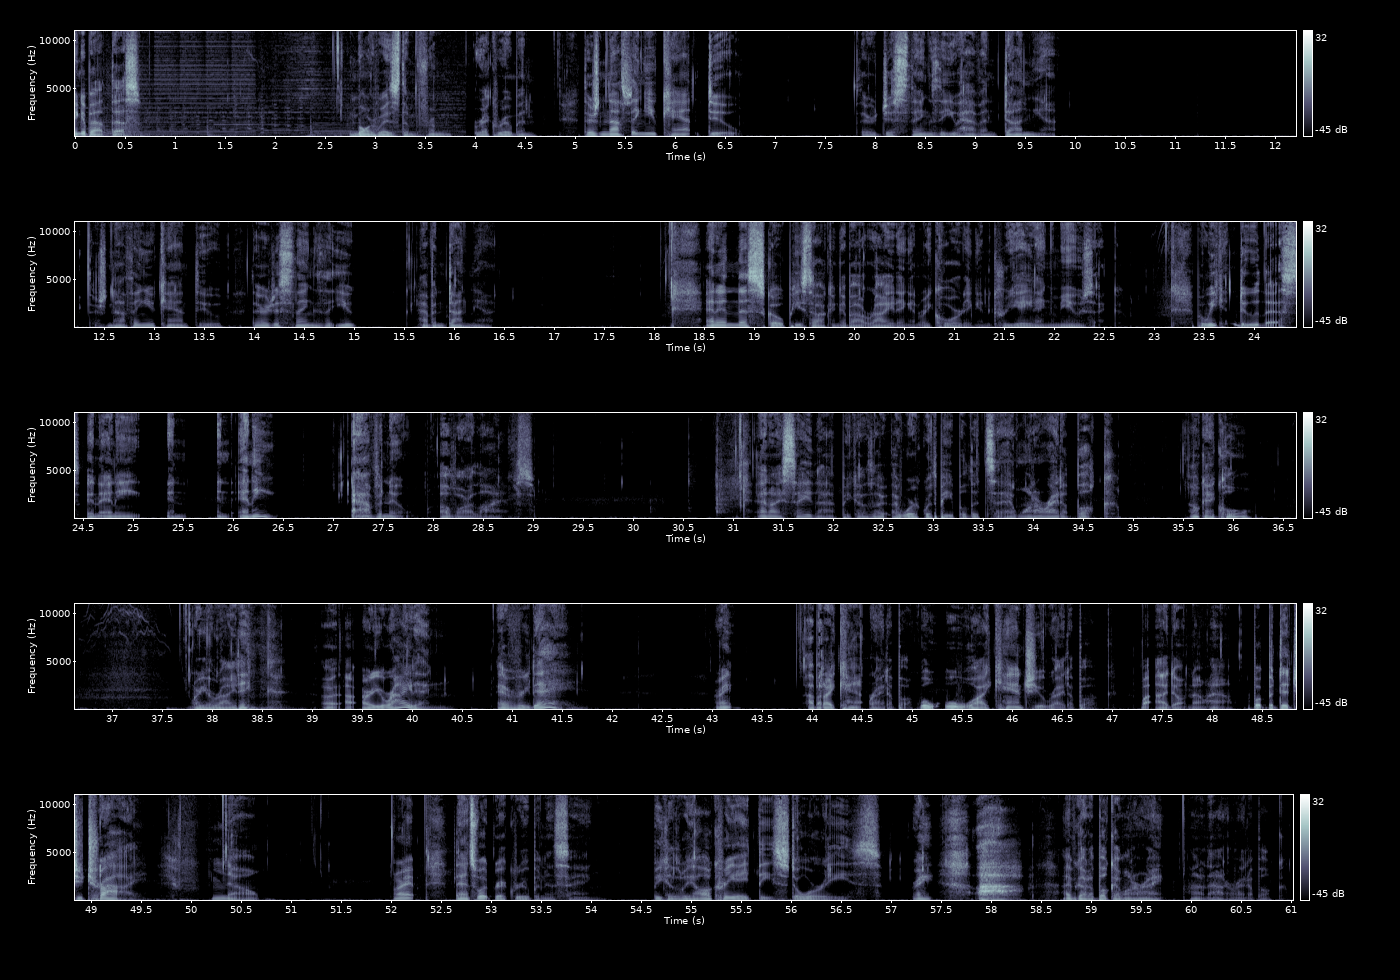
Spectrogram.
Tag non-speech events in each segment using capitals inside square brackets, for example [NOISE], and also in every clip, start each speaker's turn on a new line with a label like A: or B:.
A: Think about this. More wisdom from Rick Rubin. There's nothing you can't do. There are just things that you haven't done yet. There's nothing you can't do. There are just things that you haven't done yet. And in this scope, he's talking about writing and recording and creating music. But we can do this in any in in any avenue of our lives. And I say that because I, I work with people that say, I want to write a book. Okay, cool. Are you writing? Are you writing every day? Right? Uh, but I can't write a book. Well, well, why can't you write a book? Well, I don't know how. But but did you try? No. All right? That's what Rick Rubin is saying. Because we all create these stories, right? Ah, I've got a book I want to write. I don't know how to write a book.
